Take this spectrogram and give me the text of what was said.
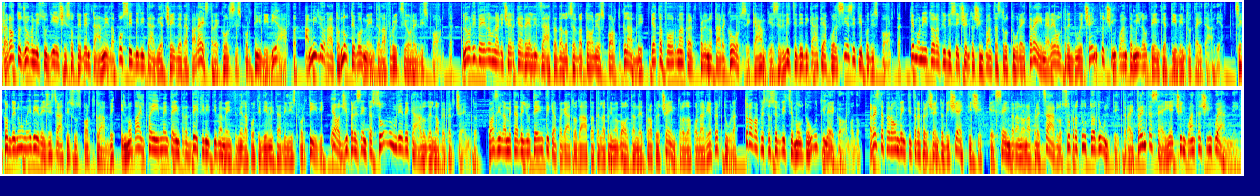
Per 8 giovani su 10 sotto i 20 anni la possibilità di accedere a palestre e corsi sportivi via app ha migliorato notevolmente la fruizione di sport. Lo rivela una ricerca realizzata dall'Osservatorio Sport Clubby, piattaforma per prenotare corsi, campi e servizi dedicati a qualsiasi tipo di sport, che monitora più di 650 strutture e trainer e oltre 250.000 utenti attivi in tutta Italia. Secondo i numeri registrati su Sport Club, il mobile payment entra definitivamente nella quotidianità degli sportivi e oggi presenta solo un lieve calo del 9%. Quasi la metà degli utenti che ha pagato DAP per la prima volta nel proprio centro dopo la riapertura trova questo servizio molto utile e comodo. Resta però un 23% di scettici che sembra non apprezzarlo, soprattutto adulti tra i 36 e i 55 anni.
